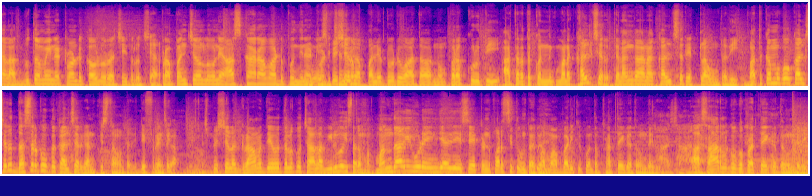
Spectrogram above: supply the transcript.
చాలా అద్భుతమైనటువంటి కవులు రచయితలు వచ్చారు. ప్రపంచంలోనే ఆస్కార్ అవార్డు పొందినటువంటి స్పెషల్గా పల్లెటూరు వాతావరణం ప్రకృతి ఆ తర్వాత కొన్ని మన కల్చర్ తెలంగాణ కల్చర్ ఎట్లా ఉంటది? బతుకమ్మకు కల్చర్ దసరకు ఒక కల్చర్ కనిపిస్తూ ఉంటది డిఫరెంట్గా. స్పెషల్గా గ్రామ దేవతలకు చాలా విలువ ఇస్తాం మందాగి కూడా ఎంజాయ్ చేసేటువంటి పరిస్థితి ఉంటుంది. మా బడికి కొంత ప్రత్యేకత ఉండేది. ఆ సార్లకు ఒక ప్రత్యేకత ఉండేది.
